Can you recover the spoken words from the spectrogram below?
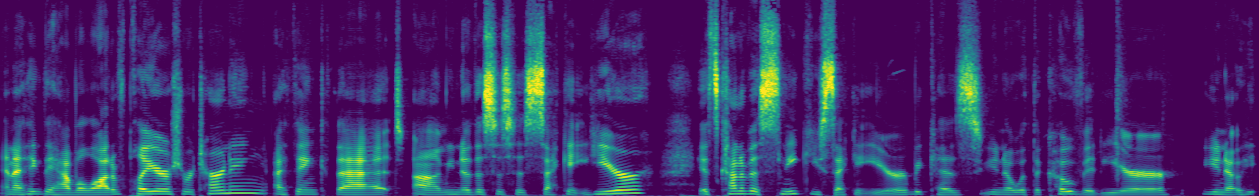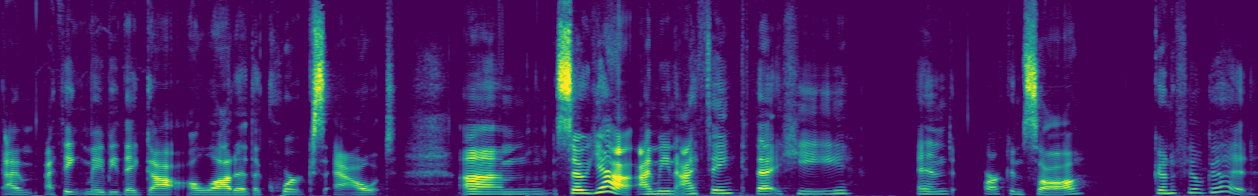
And I think they have a lot of players returning. I think that, um, you know, this is his second year. It's kind of a sneaky second year because, you know, with the COVID year, you know, he, I, I think maybe they got a lot of the quirks out. Um, so, yeah, I mean, I think that he and Arkansas are going to feel good.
